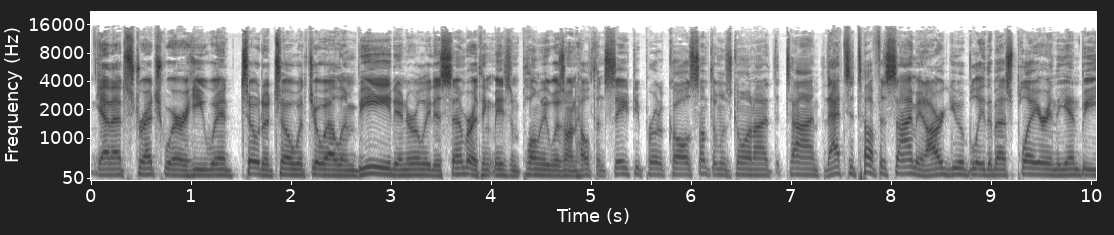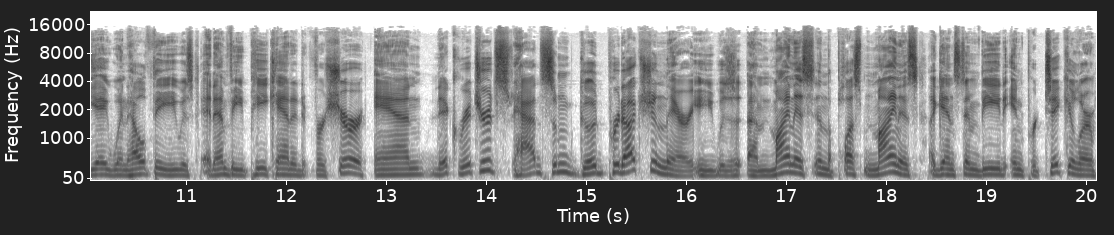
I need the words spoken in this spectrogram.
Yeah, that stretch where he went toe to toe with Joel Embiid in early December. I think Mason Plumlee was on health and safety protocols. Something was going on at the time. That's a tough assignment. Arguably the best player in the NBA when healthy. He was an MVP candidate for sure. And Nick Richards had some good production there. He was minus in the plus minus against Embiid in particular,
